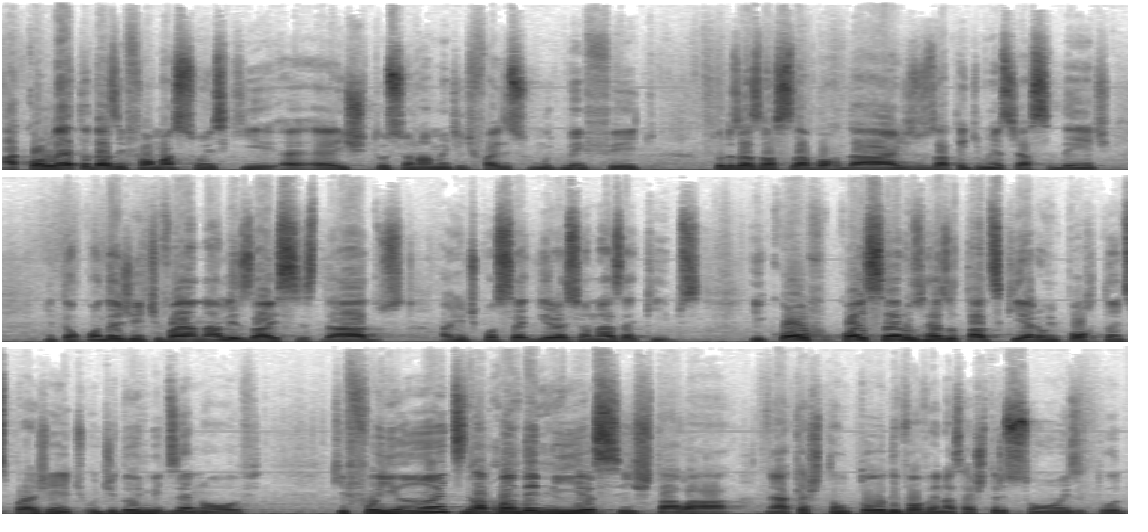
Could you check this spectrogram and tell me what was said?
a coleta das informações que é, é, institucionalmente a gente faz isso muito bem feito, todas as nossas abordagens, os atendimentos de acidente. Então, quando a gente vai analisar esses dados, a gente consegue direcionar as equipes. E qual, quais eram os resultados que eram importantes para a gente? O de 2019, que foi antes da, da pandemia. pandemia. se instalar, né? a questão toda envolvendo as restrições e tudo.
